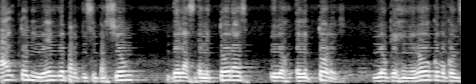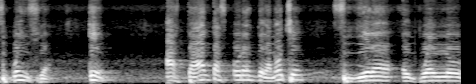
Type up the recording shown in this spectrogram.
alto nivel de participación de las electoras y los electores, lo que generó como consecuencia que hasta altas horas de la noche siguiera el pueblo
